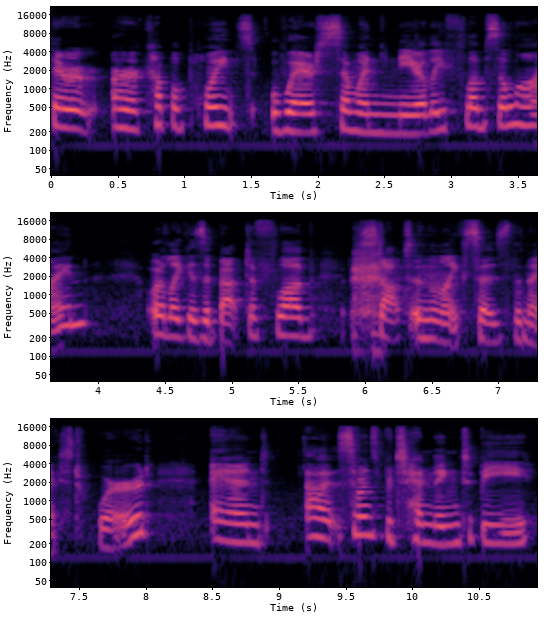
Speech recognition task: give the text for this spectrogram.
there are a couple points where someone nearly flubs a line, or like is about to flub, stops, and then like says the next word, and uh, someone's pretending to be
